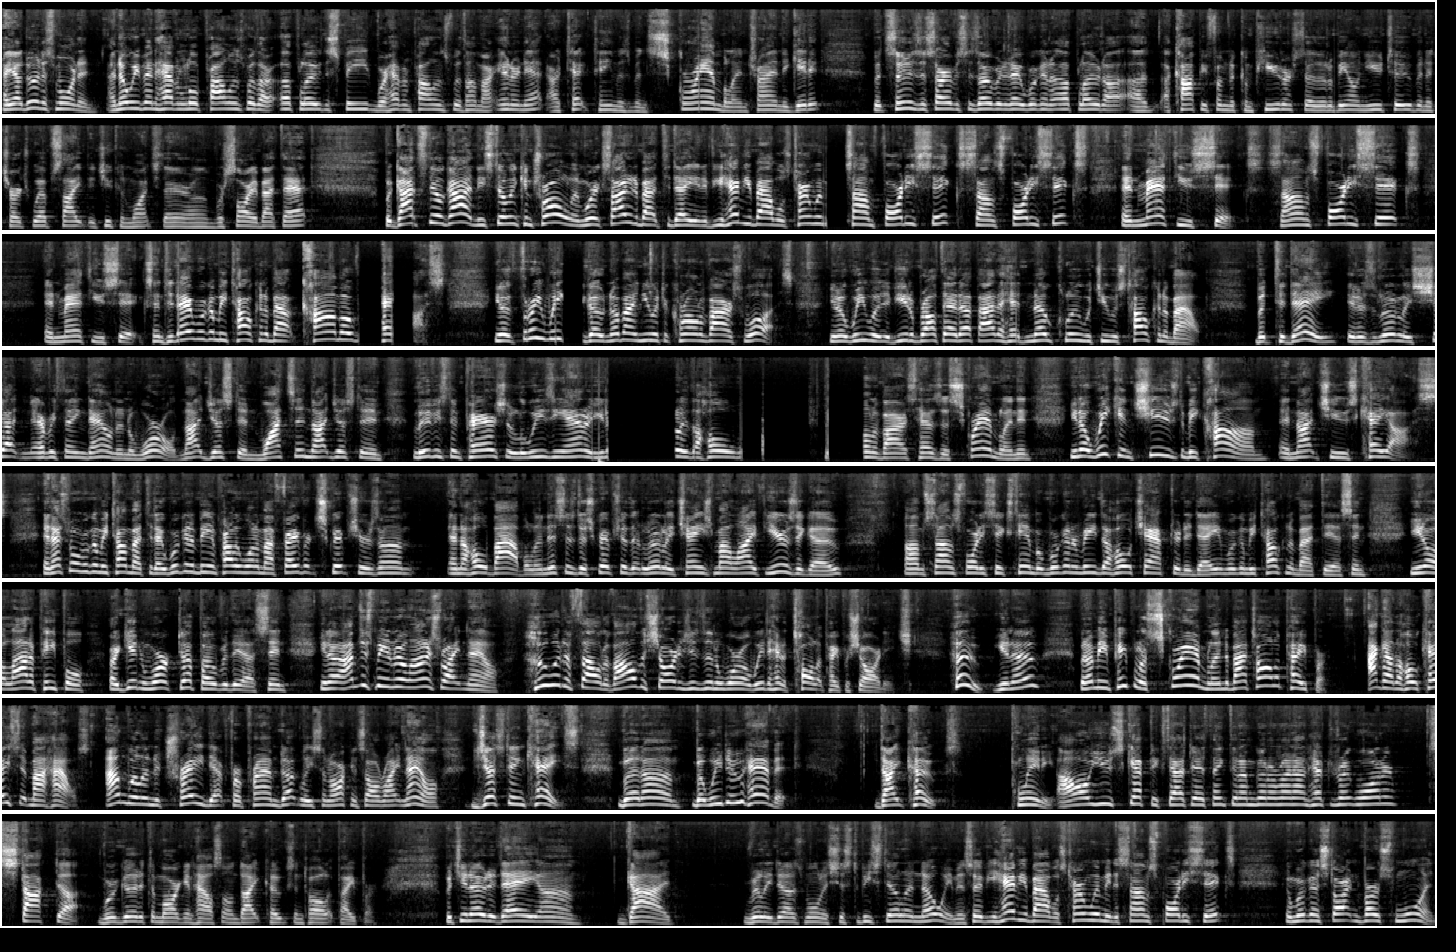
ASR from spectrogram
How y'all doing this morning? I know we've been having a little problems with our upload and speed. We're having problems with um, our internet. Our tech team has been scrambling trying to get it. But as soon as the service is over today, we're going to upload a, a, a, copy from the computer so that it'll be on YouTube and the church website that you can watch there. Um, we're sorry about that. But God's still God and He's still in control, and we're excited about today. And if you have your Bibles, turn with me to Psalm 46, Psalms 46, and Matthew 6. Psalms 46 and Matthew 6. And today we're going to be talking about calm over chaos. You know, three weeks ago, nobody knew what the coronavirus was. You know, we would, if you'd have brought that up, I'd have had no clue what you was talking about. But today, it is literally shutting everything down in the world, not just in Watson, not just in Livingston Parish or Louisiana, you know, really the whole world. The coronavirus has us scrambling. And, you know, we can choose to be calm and not choose chaos. And that's what we're going to be talking about today. We're going to be in probably one of my favorite scriptures um, in the whole Bible. And this is the scripture that literally changed my life years ago um, Psalms 46:10, but we're going to read the whole chapter today, and we're going to be talking about this. And you know, a lot of people are getting worked up over this. And you know, I'm just being real honest right now. Who would have thought of all the shortages in the world, we'd have had a toilet paper shortage? Who? You know? But I mean, people are scrambling to buy toilet paper. I got a whole case at my house. I'm willing to trade that for a prime duck lease in Arkansas right now, just in case. But um, but we do have it. Diet Cokes Plenty. All you skeptics out there think that I'm going to run out and have to drink water? Stocked up. We're good at the Morgan House on Diet Cokes and toilet paper. But you know, today, um, God really does want us just to be still and know Him. And so if you have your Bibles, turn with me to Psalms 46, and we're going to start in verse 1.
